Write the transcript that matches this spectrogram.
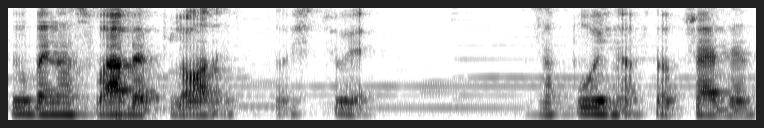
Tu będą słabe plony. Coś czuję. Za późno w to wszedłem.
